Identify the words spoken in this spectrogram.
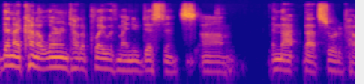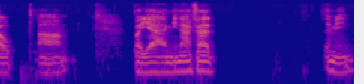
then I kind of learned how to play with my new distance. Um, and that, that sort of helped. Um, but yeah, I mean, I've had I mean,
